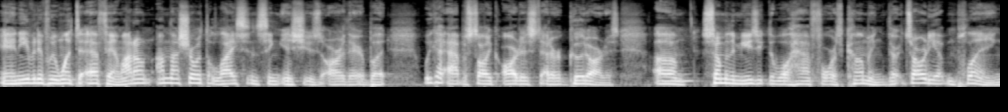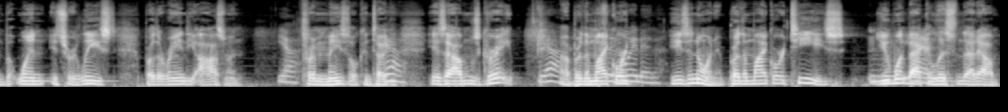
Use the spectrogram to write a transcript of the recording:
And even if we went to FM, I don't, I'm not sure what the licensing issues are there, but we got apostolic artists that are good artists. Um, Some of the music that we'll have forthcoming, it's already up and playing, but when it's released, Brother Randy Osmond Yeah. from Maysville, Kentucky, Yeah. his album's great. Yeah. Uh, Brother He's Mike, Or- anointed. he's anointed. Brother Mike Ortiz, you went back and listened to that album.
